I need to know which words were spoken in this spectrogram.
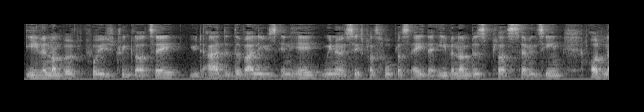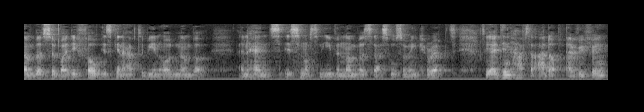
Even number of employees drink latte. You'd add the values in here. We know 6 plus 4 plus 8, they're even numbers plus 17, odd number. So by default, it's going to have to be an odd number. And hence, it's not an even number, so that's also incorrect. So yeah, I didn't have to add up everything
